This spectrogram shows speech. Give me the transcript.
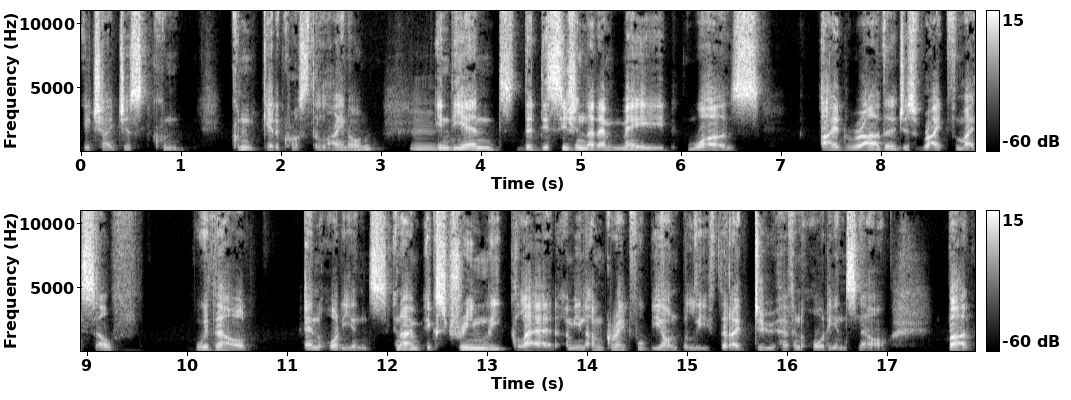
which I just couldn't couldn't get across the line on." Mm. In the end, the decision that I made was I'd rather just write for myself without an audience. And I'm extremely glad. I mean, I'm grateful beyond belief that I do have an audience now. But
